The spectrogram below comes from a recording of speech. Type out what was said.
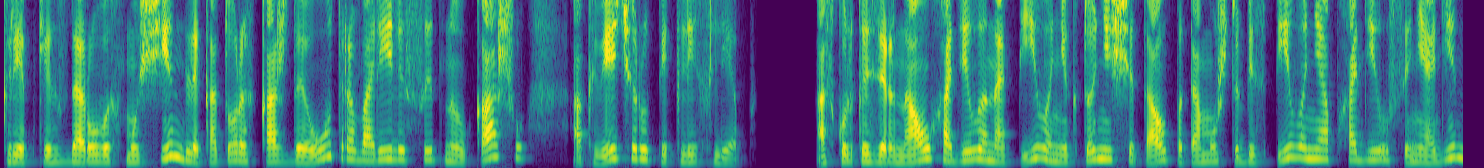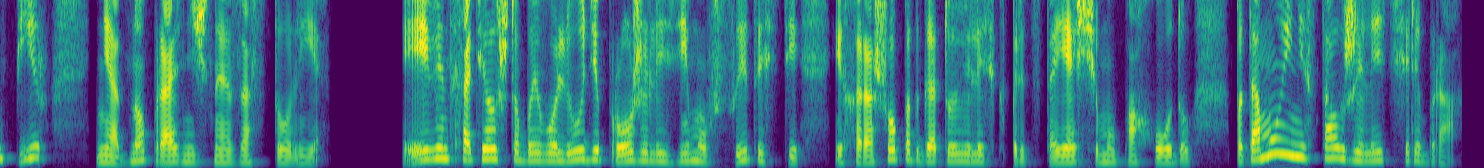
крепких здоровых мужчин, для которых каждое утро варили сытную кашу, а к вечеру пекли хлеб. А сколько зерна уходило на пиво, никто не считал, потому что без пива не обходился ни один пир, ни одно праздничное застолье. Эйвинд хотел, чтобы его люди прожили зиму в сытости и хорошо подготовились к предстоящему походу, потому и не стал жалеть серебра.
